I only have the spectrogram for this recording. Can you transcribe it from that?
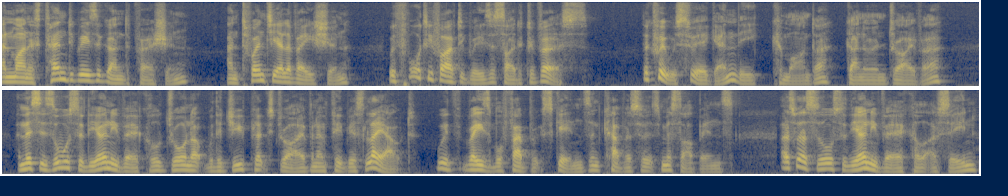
and minus 10 degrees of gun depression and 20 elevation with 45 degrees of side of traverse. The crew was three again, the commander, gunner and driver, and this is also the only vehicle drawn up with a duplex drive and amphibious layout, with raisable fabric skins and covers for its missile bins, as well as also the only vehicle I've seen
